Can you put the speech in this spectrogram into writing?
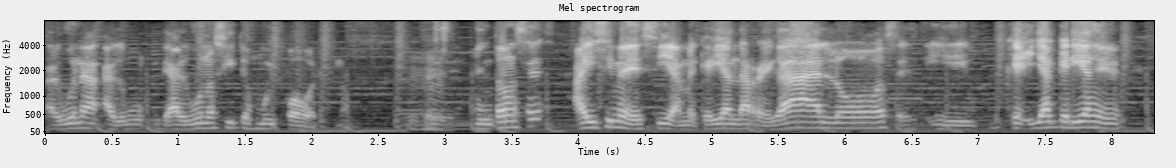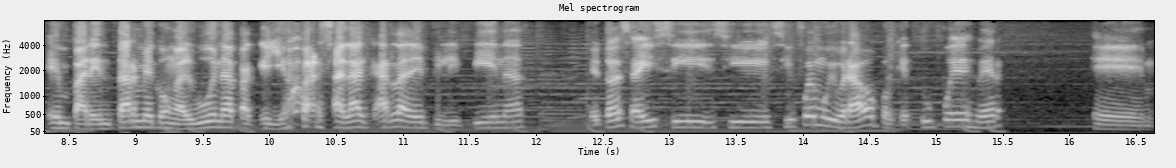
alguna, algún- de algunos sitios muy pobres, ¿no? Entonces, ahí sí me decían, me querían dar regalos eh, y que ya querían eh, emparentarme con alguna para que llevarse a la Carla de Filipinas. Entonces ahí sí, sí, sí fue muy bravo porque tú puedes ver eh,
